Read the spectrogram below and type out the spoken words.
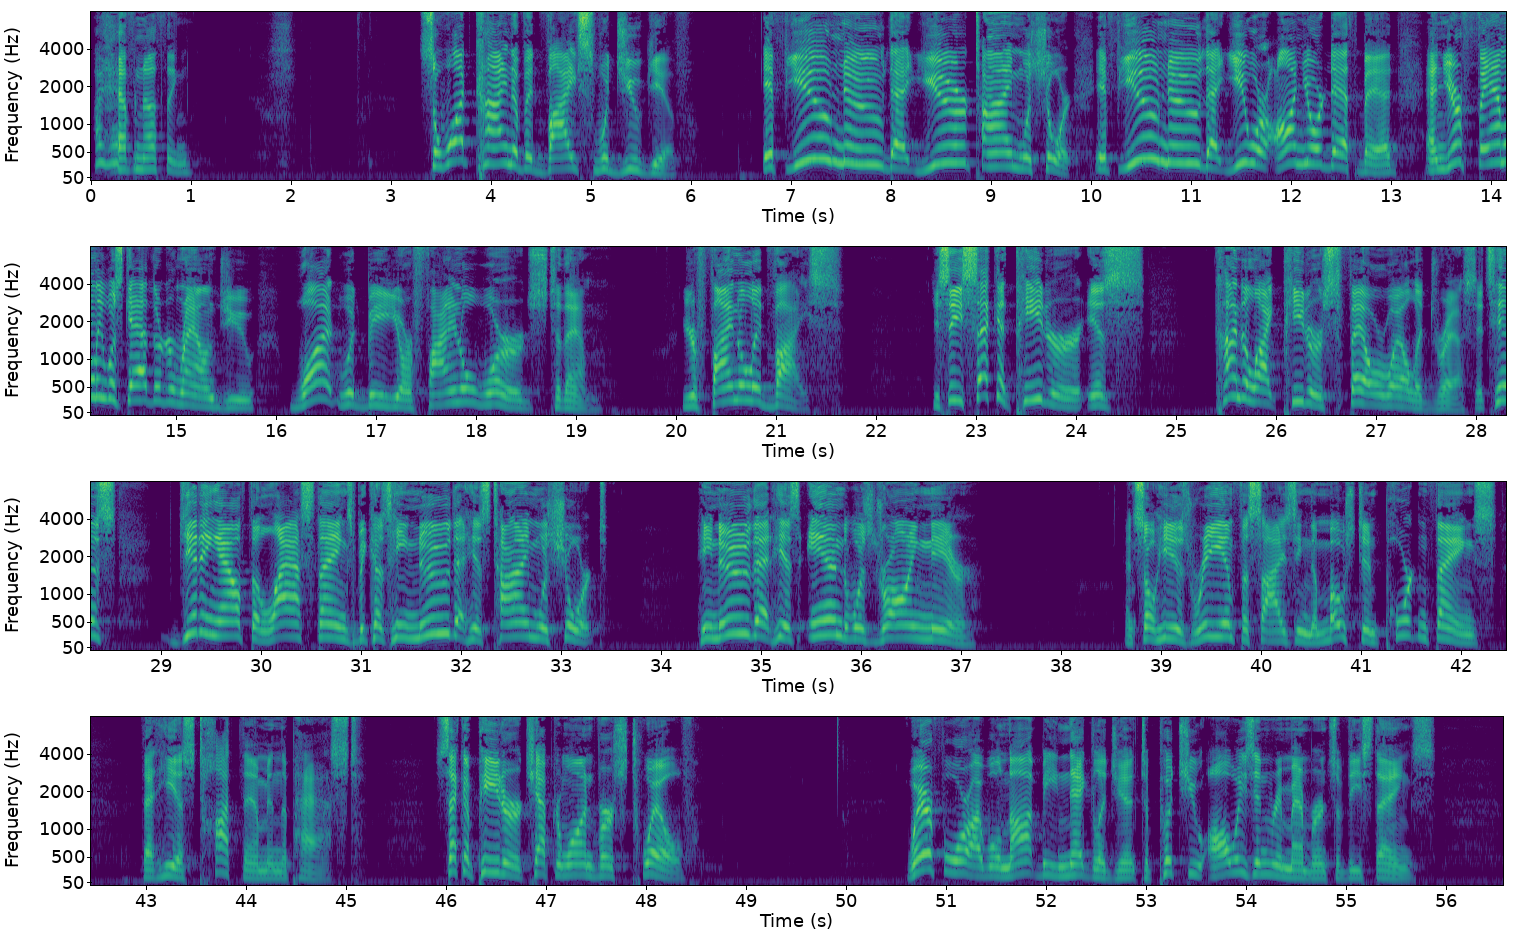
I have nothing. So, what kind of advice would you give? If you knew that your time was short, if you knew that you were on your deathbed and your family was gathered around you, what would be your final words to them? Your final advice? You see, Second Peter is kind of like Peter's farewell address. It's his getting out the last things because he knew that his time was short. He knew that his end was drawing near. And so he is re emphasizing the most important things that he has taught them in the past. 2 Peter chapter 1 verse 12 Wherefore I will not be negligent to put you always in remembrance of these things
